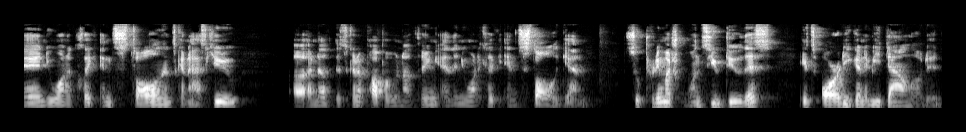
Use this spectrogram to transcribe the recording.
and you wanna click install, and it's gonna ask you uh, another, it's going to pop up another thing, and then you want to click install again. So pretty much once you do this, it's already going to be downloaded.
